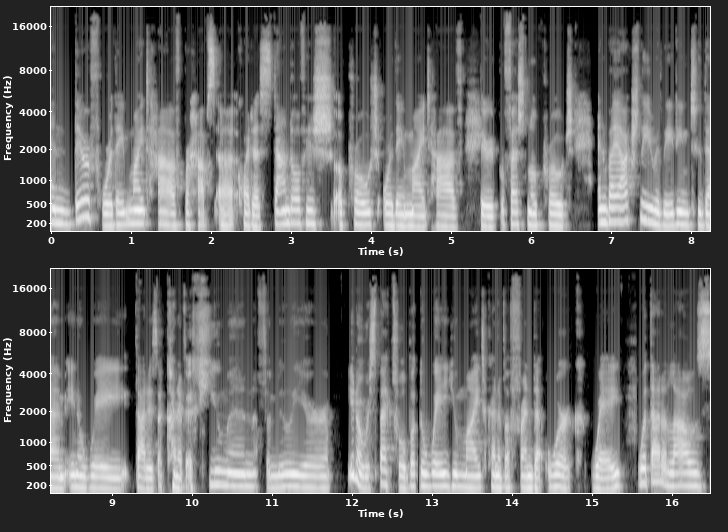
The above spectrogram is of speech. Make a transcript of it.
and therefore they might have perhaps uh, quite a standoffish approach or they might have very professional approach. And by actually relating to them in a way that is a kind of a human familiar you know, respectful, but the way you might kind of a friend at work way. What that allows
